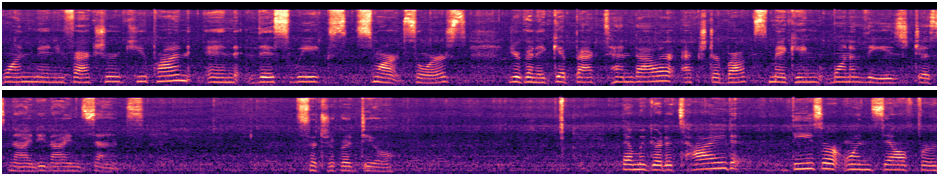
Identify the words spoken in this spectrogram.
one manufacturer coupon in this week's Smart Source. You're going to get back $10 extra bucks, making one of these just 99 cents. Such a good deal. Then we go to Tide. These are on sale for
